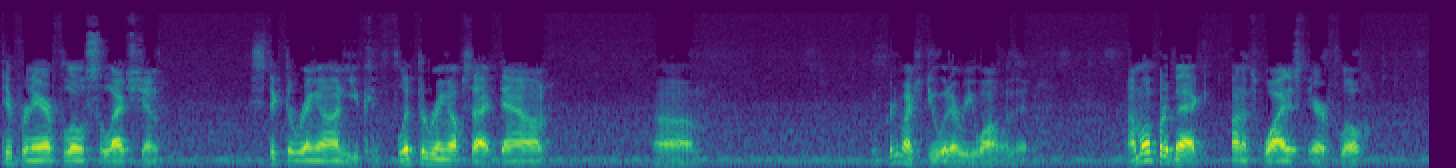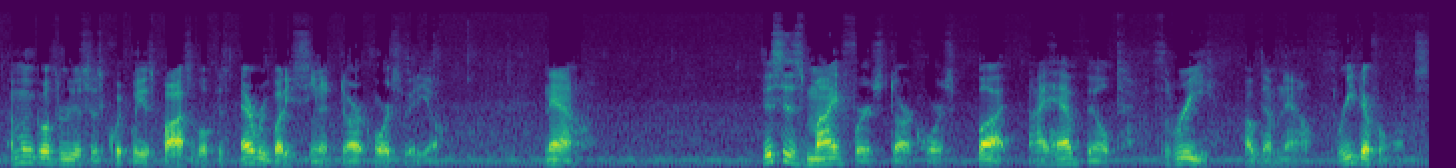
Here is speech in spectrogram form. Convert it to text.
different airflow selection. Stick the ring on, you can flip the ring upside down. Um, you pretty much do whatever you want with it. I'm going to put it back on its widest airflow. I'm going to go through this as quickly as possible because everybody's seen a Dark Horse video. Now, this is my first Dark Horse, but I have built three of them now. Three different ones.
